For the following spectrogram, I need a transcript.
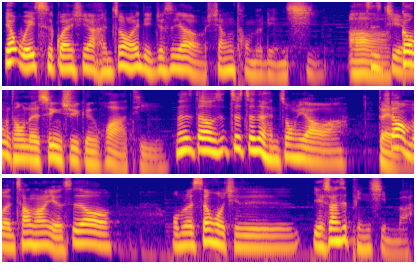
要维持关系啊，很重要一点就是要有相同的联系。”啊，共同的兴趣跟话题，那是倒是这真的很重要啊。对，像我们常常有时候，我们的生活其实也算是平行吧。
